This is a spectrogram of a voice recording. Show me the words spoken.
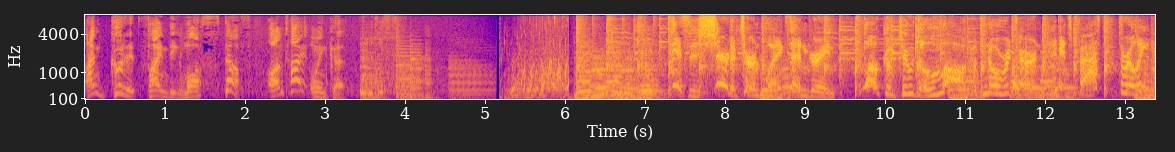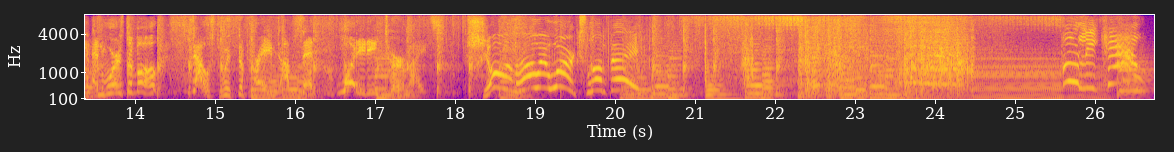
I'm good at finding lost stuff, aren't I, Oinker? This is sure to turn planks blanks, Engrain. Welcome to the log of no return. It's fast, thrilling, and worst of all, doused with depraved, upset, wood-eating termites. Show them how it works, Lumpy! Holy cow!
